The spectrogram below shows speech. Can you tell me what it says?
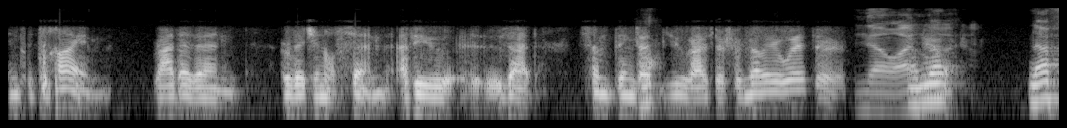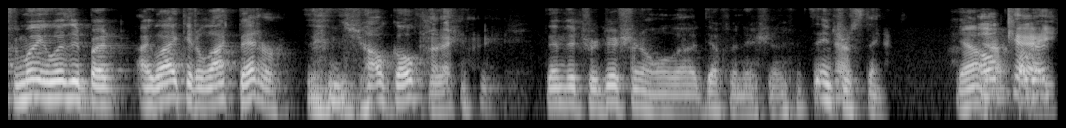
into time rather than original sin? Have you? Is that something that you guys are familiar with, or No, I'm, I'm not. not, not familiar with it, but I like it a lot better. I'll go for it than the traditional uh, definition. It's interesting. Yeah. Okay. Okay.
